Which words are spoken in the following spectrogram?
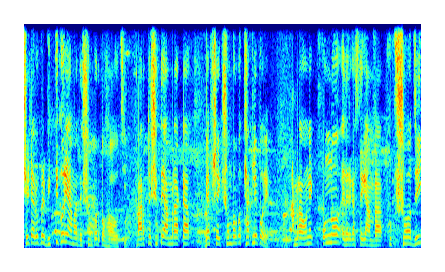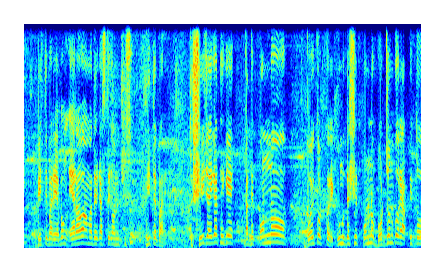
সেটার উপরে ভিত্তি করে আমাদের সম্পর্ক হওয়া উচিত। ভারতের সাথে আমরা একটা ব্যবসায়িক সম্পর্ক থাকলে পরে আমরা অনেক পণ্য এদের কাছ থেকে আমরা খুব সহজেই পেতে পারি এবং এরাও আমাদের কাছ থেকে অনেক কিছু নিতে পারে। তো সেই জায়গা থেকে তাদের পণ্য বয়কট করে, কোনো দেশের পণ্য বর্জন করে আপনি তো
